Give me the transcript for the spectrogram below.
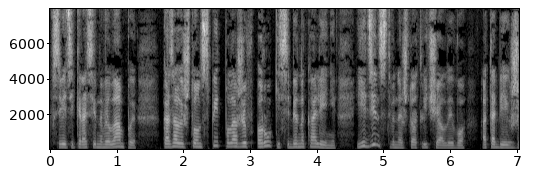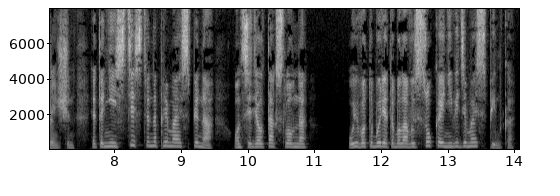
В свете керосиновой лампы казалось, что он спит, положив руки себе на колени. Единственное, что отличало его от обеих женщин, — это неестественно прямая спина. Он сидел так, словно у его табурета была высокая невидимая спинка —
